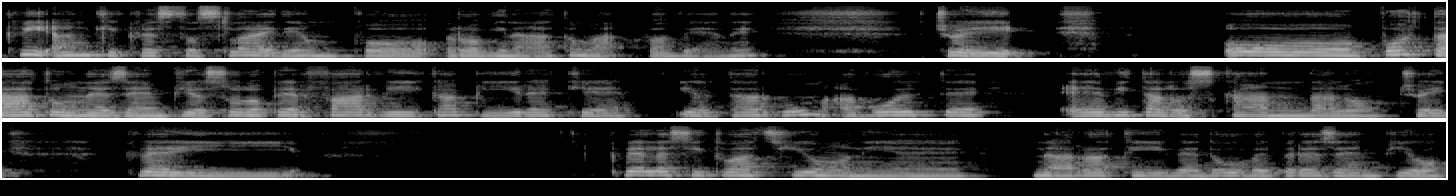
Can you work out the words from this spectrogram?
Qui anche questo slide è un po' rovinato, ma va bene. Cioè, ho portato un esempio solo per farvi capire che il Targum a volte evita lo scandalo, cioè quei, quelle situazioni eh, narrative dove, per esempio,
